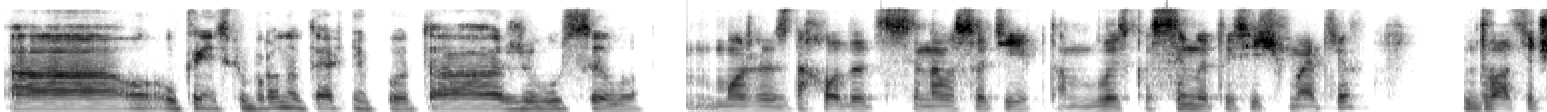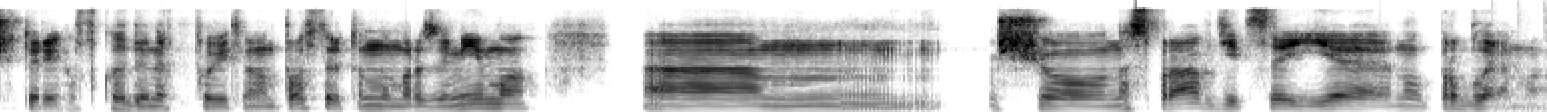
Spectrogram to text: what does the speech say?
а, українську бронетехніку та живу силу. Може знаходитися на висоті там близько 7 тисяч метрів, 24 години в повітряному просторі. Тому ми розуміємо, ем, що насправді це є ну проблемою.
